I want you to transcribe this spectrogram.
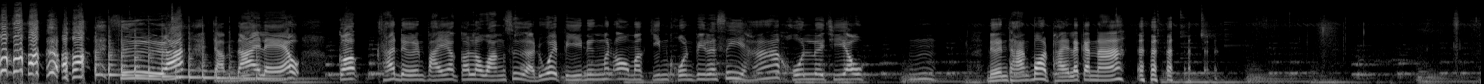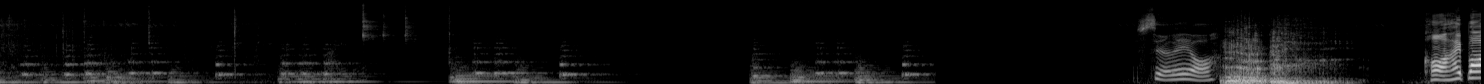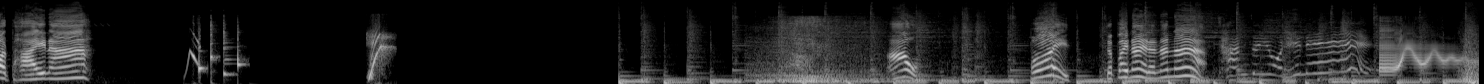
เสือจำได้แล้ว ก็ถ้าเดินไปอะก็ระวังเสือด้วยปีหนึ่งมันออกมากินคนปีละสี่ห้าคนเลยเชียว อืม เดินทางปลอดภัยแล้วกันนะ สือเลยเหรอ ขอให้ปลอดภัยนะ เอ้า เฮ้ย จะไปไหนแล้วนั่นน่ะ ฉันจะอยู่ที่นี่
